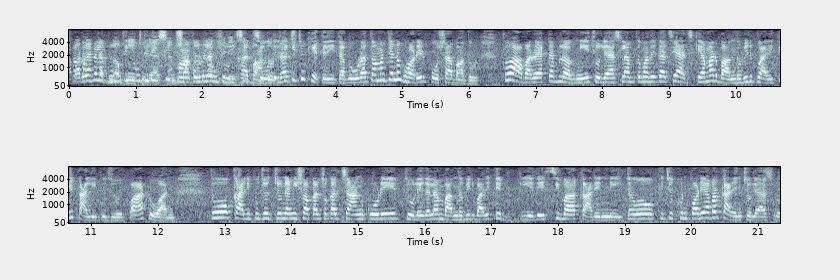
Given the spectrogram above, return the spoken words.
আবারও একটা ঘুম থেকে উঠে দেখছি আসলাম। উঠে দেখছি ওদেরকে কিছু খেতে দিতে হবে। ওরা তো আমার যেন ঘরের পোষা বাঁদর। তো আবারও একটা ব্লগ নিয়ে চলে আসলাম তোমাদের কাছে। আজকে আমার বান্ধবীর বাড়িতে কালী পুজো পার্ট ওয়ান তো কালী পুজোর জন্য আমি সকাল সকাল চান করে চলে গেলাম বান্ধবীর বাড়িতে। গিয়ে দেখছি বা কারেন্ট নেই। তো কিছুক্ষণ পরে আবার কারেন্ট চলে আসলো।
